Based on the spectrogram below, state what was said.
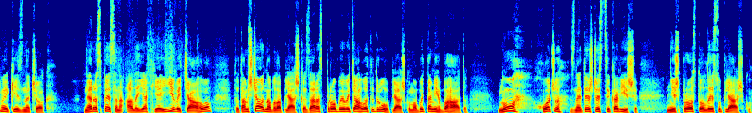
Ну, якийсь значок. Не розписана, але як я її витягував, то там ще одна була пляшка. Зараз пробую витягувати другу пляшку. Мабуть, там їх багато. Ну, хочу знайти щось цікавіше, ніж просто лису пляшку.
